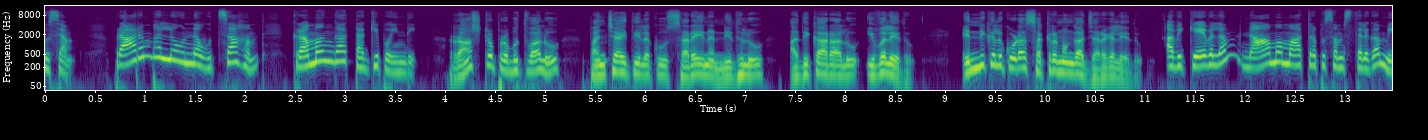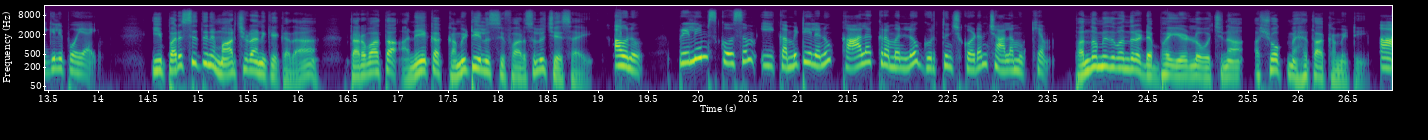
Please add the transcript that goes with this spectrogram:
చూశాం. ప్రారంభంలో ఉన్న ఉత్సాహం క్రమంగా తగ్గిపోయింది. రాష్ట్ర ప్రభుత్వాలు పంచాయతీలకు సరైన నిధులు అధికారాలు ఇవ్వలేదు. ఎన్నికలు కూడా సక్రమంగా జరగలేదు. అవి కేవలం నామమాత్రపు సంస్థలుగా మిగిలిపోయాయి. ఈ పరిస్థితిని మార్చడానికే కదా తర్వాత అనేక కమిటీలు సిఫారసులు చేశాయి. అవును ప్రిలిమ్స్ కోసం ఈ కమిటీలను కాలక్రమంలో గుర్తుంచుకోవడం చాలా ముఖ్యం. పంతొమ్మిది వందల డెబ్బై ఏడులో వచ్చిన అశోక్ మెహతా కమిటీ. ఆ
